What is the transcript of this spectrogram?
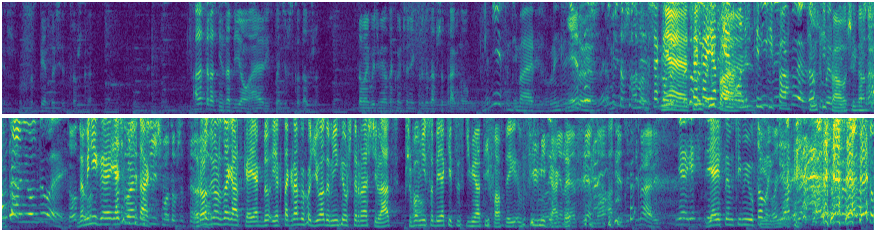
wiesz, rozpiętość jest troszkę. Ale teraz nie zabiją Aeris, będzie wszystko dobrze. Tomek będzie miał zakończenie, którego zawsze pragnął. Ja nie jestem Team Aeris w ogóle, nigdy Nie nie, byłem. jesteś? No, Ja myślałem, że to jest, czekaj, Nie, czekaj, Team ja wiem, on jest Team Tifa. nie byłem, zawsze Tifa, oczywiście. Team. Totalnie all the way. To, Dominik, ja ci powiem się tak. Rozwiąż zagadkę. Jak, do, jak ta gra wychodziła, Dominik miał 14 lat. Przypomnij No. sobie, jakie cyski miała Tifa w, tej, w filmikach. Nie, no, ty. ja wiem, no, a ty jesteś Team Aeris. Nie, ja, Ja jestem Team Yuffie. Tomek, nie. ja, ja, ja, już to,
